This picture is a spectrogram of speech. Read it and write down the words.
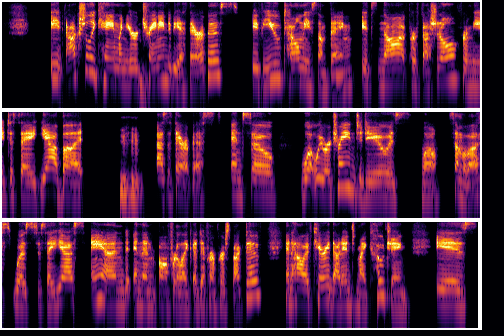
it actually came when you're mm-hmm. training to be a therapist. If you tell me something, it's not professional for me to say, yeah, but mm-hmm. as a therapist. And so, what we were trained to do is, well, some of us was to say yes and, and then offer like a different perspective. And how I've carried that into my coaching is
